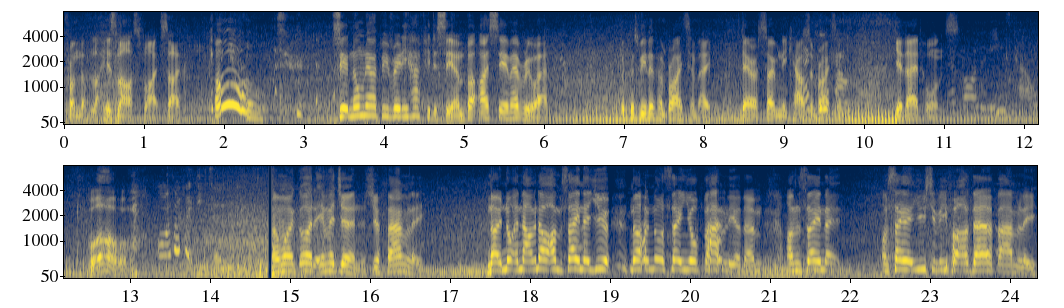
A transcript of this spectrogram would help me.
from the, his last flight, so. Oh! see, normally I'd be really happy to see him, but I see him everywhere. Because we live in Brighton, babe. There are so many cows in Brighton. Yeah, they had horns. Balinese cows. Whoa! Oh, I've had like eaten. Oh my god, Imogen, it's your family. No, not no, no, I'm saying that you no, I'm not saying your family are them. I'm saying that I'm saying that you should be part of their family.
